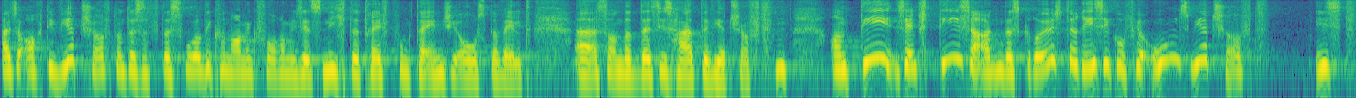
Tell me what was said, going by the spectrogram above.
Also auch die Wirtschaft, und das, das, World Economic Forum ist jetzt nicht der Treffpunkt der NGOs der Welt, äh, sondern das ist harte Wirtschaft. Und die, selbst die sagen, das größte Risiko für uns Wirtschaft ist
